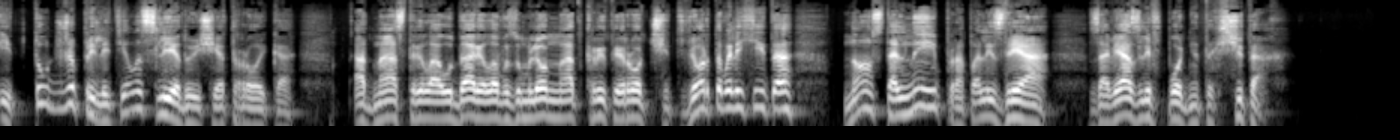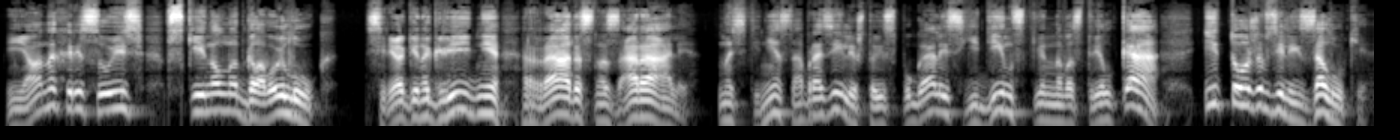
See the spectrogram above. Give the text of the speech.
И тут же прилетела следующая тройка. Одна стрела ударила в изумленно открытый рот четвертого лихита, но остальные пропали зря, завязли в поднятых щитах. Йонах, рисуясь, вскинул над головой лук. Сереги на гридне радостно заорали. На стене сообразили, что испугались единственного стрелка и тоже взялись за луки.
